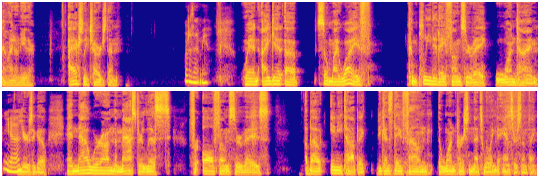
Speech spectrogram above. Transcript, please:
No, I don't either. I actually charge them. What does that mean? When I get a, so my wife completed a phone survey one time Yeah. years ago. And now we're on the master list for all phone surveys about any topic because they've found the one person that's willing to answer something.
